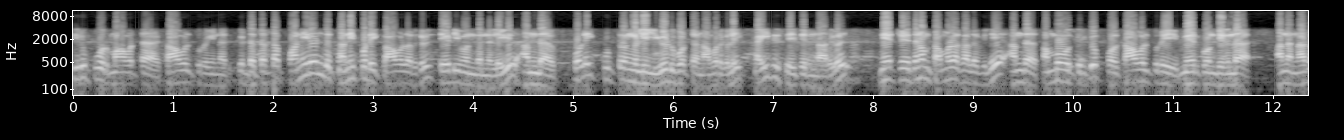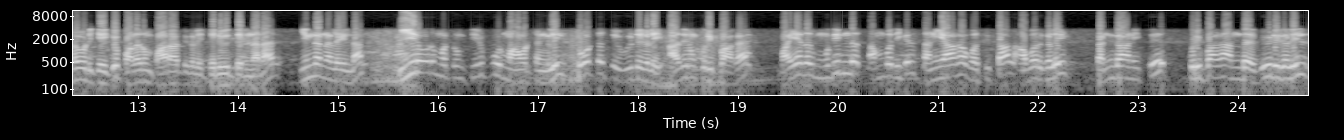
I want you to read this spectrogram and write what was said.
திருப்பூர் மாவட்ட காவல்துறையினர் கிட்டத்தட்ட பனிரெண்டு தனிப்படை காவலர்கள் தேடி வந்த நிலையில் அந்த கொலை குற்றங்களில் ஈடுபட்ட நபர்களை கைது செய்திருந்தார்கள். நேற்றைய தினம் தமிழக அளவிலே அந்த சம்பவத்திற்கு காவல்துறை மேற்கொண்டிருந்த அந்த நடவடிக்கைக்கு பலரும் பாராட்டுகளை தெரிவித்திருந்தனர். இந்த நிலையில்தான் ஈரோடு மற்றும் திருப்பூர் மாவட்டங்களில் தோட்டத்து வீடுகளை அதிலும் குறிப்பாக வயது முதிர்ந்த தம்பதிகள் தனியாக வசித்தால் அவர்களை கண்காணித்து குறிப்பாக அந்த வீடுகளில்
